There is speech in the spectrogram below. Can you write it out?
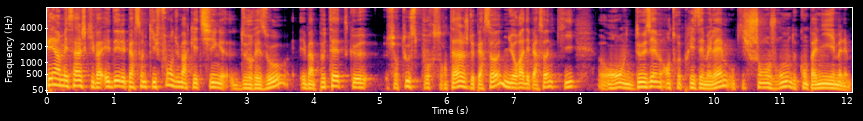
créer un message qui va aider les personnes qui font du marketing de réseau, eh ben peut-être que sur tout ce pourcentage de personnes, il y aura des personnes qui auront une deuxième entreprise MLM ou qui changeront de compagnie MLM.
